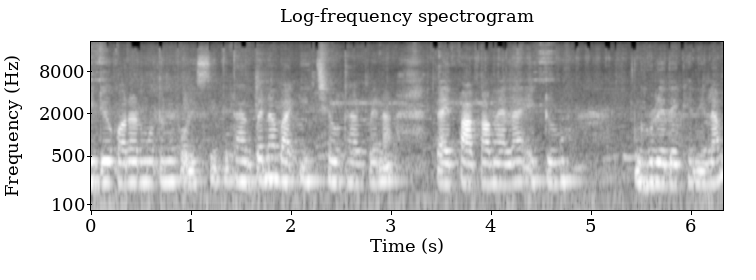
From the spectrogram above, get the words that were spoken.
ভিডিও করার মতন পরিস্থিতি থাকবে না বা ইচ্ছেও থাকবে না। তাই পাকা মেলা একটু ঘুরে দেখে নিলাম।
